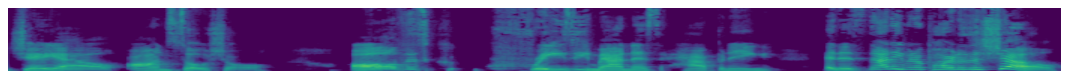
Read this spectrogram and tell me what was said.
JL on social. All this cr- crazy madness happening, and it's not even a part of the show.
